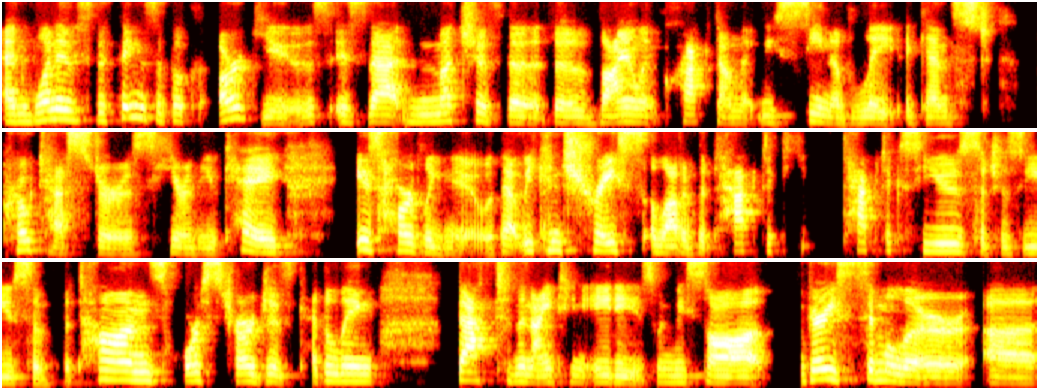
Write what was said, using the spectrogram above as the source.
And one of the things the book argues is that much of the, the violent crackdown that we've seen of late against protesters here in the UK is hardly new, that we can trace a lot of the tactic, tactics used, such as the use of batons, horse charges, kettling, back to the 1980s when we saw very similar uh,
